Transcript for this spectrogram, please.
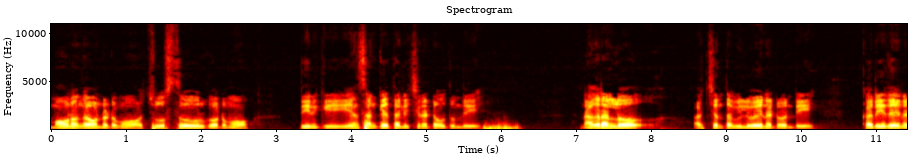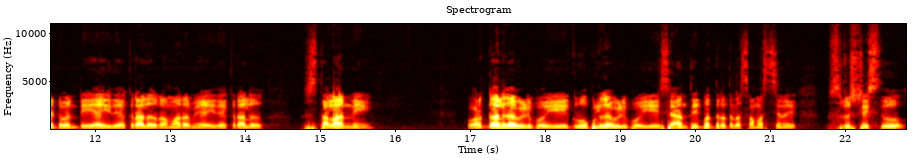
మౌనంగా ఉండటము చూస్తూ ఊరుకోవటము దీనికి ఏం సంకేతాలు ఇచ్చినట్టు అవుతుంది? నగరంలో అత్యంత విలువైనటువంటి ఖరీదైనటువంటి ఐదు ఎకరాలు రమారమి ఐదు ఎకరాలు స్థలాన్ని వర్గాలుగా విడిపోయి గ్రూపులుగా విడిపోయి శాంతి భద్రతల సమస్యని సృష్టిస్తూ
